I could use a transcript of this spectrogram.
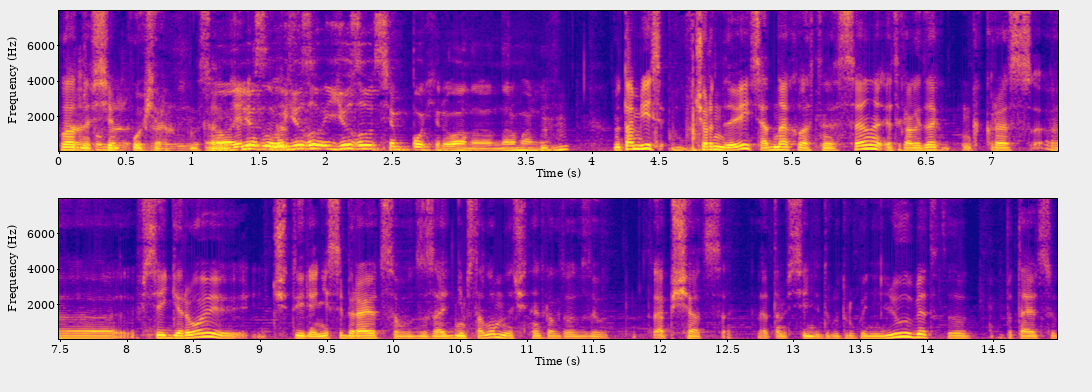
Ладно, всем похер. На самом деле. Ее, зовут всем похер, ладно, нормально. Ну там есть в Черной Дове есть одна классная сцена, это когда как раз э, все герои, четыре, они собираются вот за одним столом и начинают как-то вот, общаться. Когда там все друг друга не любят, пытаются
